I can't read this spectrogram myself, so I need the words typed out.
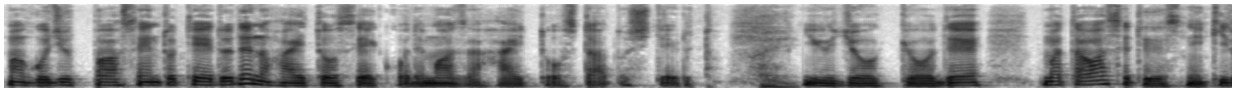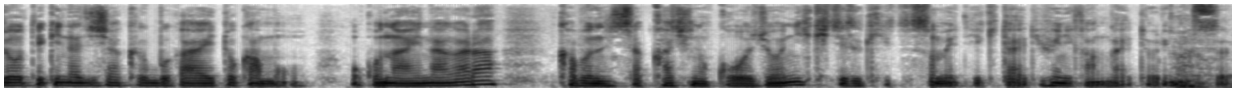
まあ50%程度での配当成功で、まずは配当をスタートしているとい。う状況で、はい、また合わせてですね、機動的な自社部買いとかも行いながら、株主価値の向上に引き続き努めていきたいというふうに考えております。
